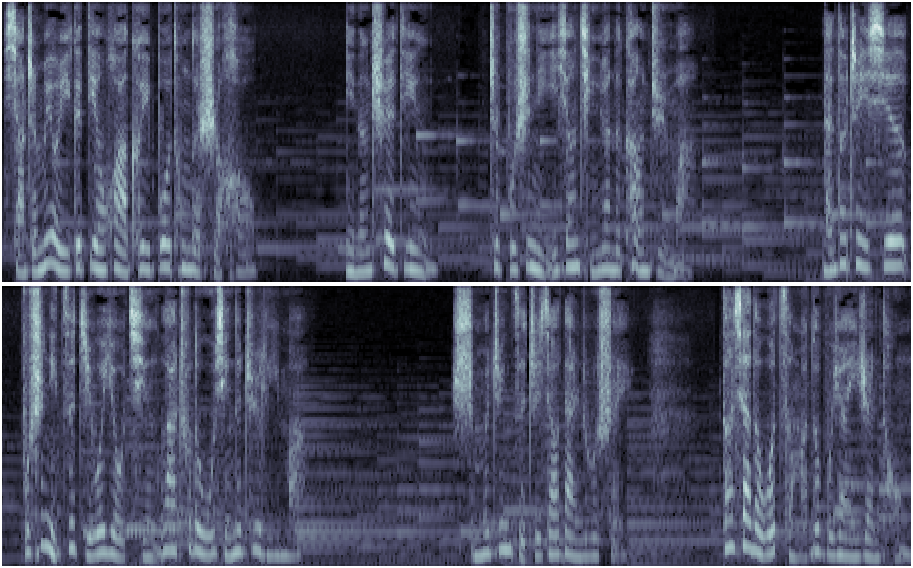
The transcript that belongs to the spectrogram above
想着没有一个电话可以拨通的时候，你能确定这不是你一厢情愿的抗拒吗？难道这些不是你自己为友情拉出的无形的距离吗？什么君子之交淡如水，当下的我怎么都不愿意认同。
